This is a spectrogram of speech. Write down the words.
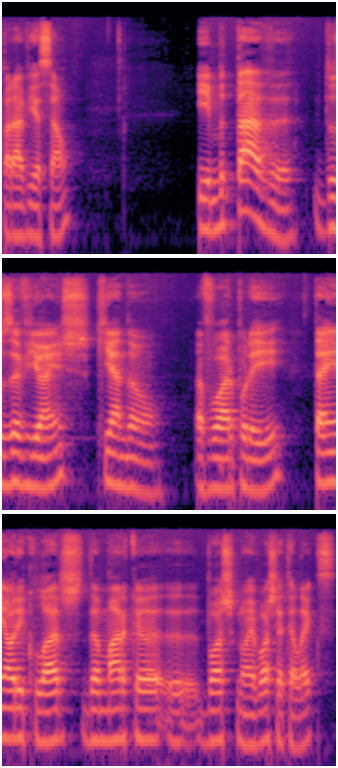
para a aviação e metade dos aviões que andam a voar por aí têm auriculares da marca eh, Bosch, que não é Bosch, é Telex.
